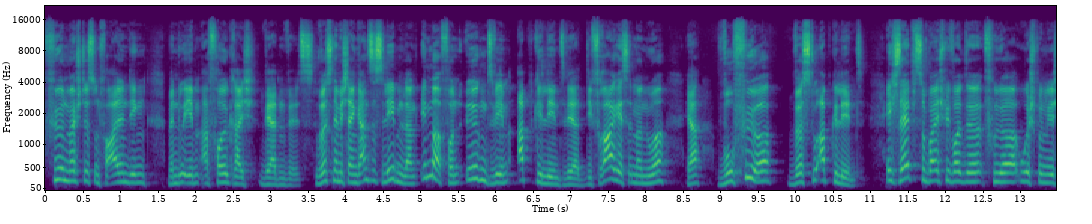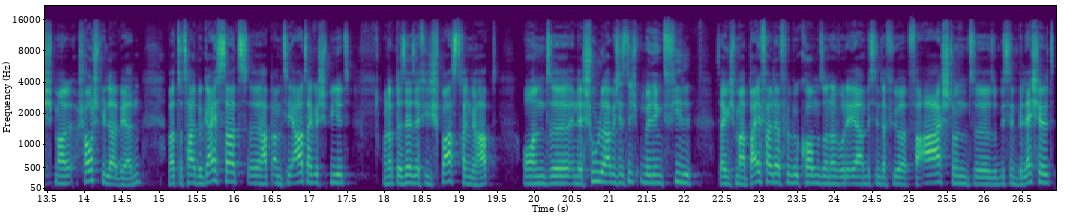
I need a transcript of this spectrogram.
führen möchtest und vor allen Dingen, wenn du eben erfolgreich werden willst. Du wirst nämlich dein ganzes Leben lang immer von irgendwem abgelehnt werden. Die Frage ist immer nur, ja, wofür wirst du abgelehnt? Ich selbst zum Beispiel wollte früher ursprünglich mal Schauspieler werden, war total begeistert, äh, habe am Theater gespielt und habe da sehr, sehr viel Spaß dran gehabt. Und äh, in der Schule habe ich jetzt nicht unbedingt viel, sage ich mal, Beifall dafür bekommen, sondern wurde eher ein bisschen dafür verarscht und äh, so ein bisschen belächelt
